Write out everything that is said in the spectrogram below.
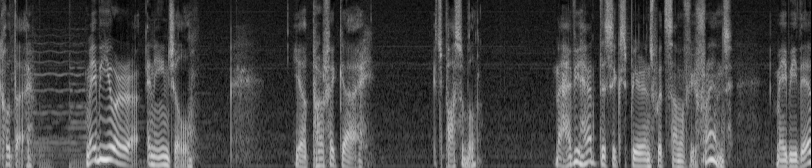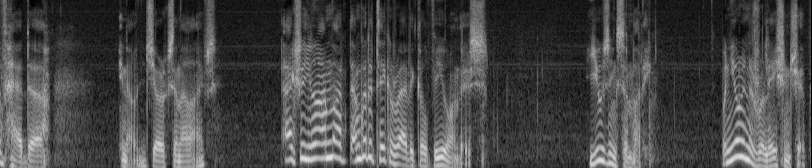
Hota Maybe you're an angel. You're a perfect guy. It's possible. Now, have you had this experience with some of your friends? Maybe they've had, uh, you know, jerks in their lives. Actually, you know, I'm not. I'm going to take a radical view on this. Using somebody. When you're in a relationship,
